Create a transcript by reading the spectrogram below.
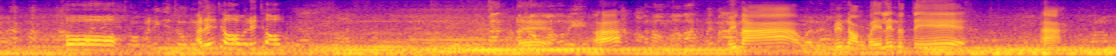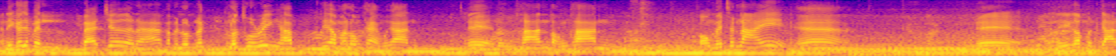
ๆโอ้อันนี้คือชมอันนี้ชมอันนี้ชมขนมมาป่ะพี่ฮะขนมมาป่ะไม่มาไม่มาพี่หน่องไปเล่นดนตรีอะ นนี้ก็จะเป็นแบดเจอร์นะก็เป็นรถนักรถทัวริงครับ ที่เอามาลงแข่งเหมือนกันนี่หนึ่งคันสองคันของเมชไนท์อ่านี่อันนี้ก็เหมือนกัน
